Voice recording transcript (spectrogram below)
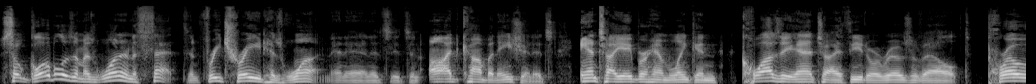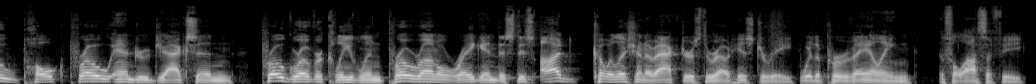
So globalism has won in a sense, and free trade has won, and, and it's it's an odd combination. It's anti-Abraham Lincoln, quasi anti Theodore Roosevelt, pro Polk, pro Andrew Jackson, pro Grover Cleveland, pro Ronald Reagan. This this odd coalition of actors throughout history were the prevailing philosophy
